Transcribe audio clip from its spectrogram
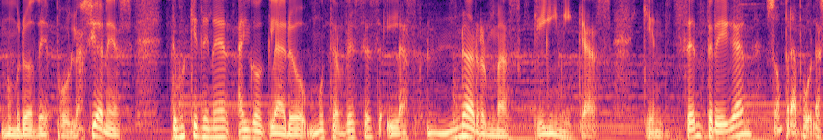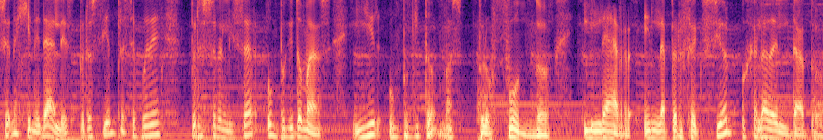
número de poblaciones. Tenemos que tener algo claro, muchas veces las normas clínicas que se entregan son para poblaciones generales, pero siempre se puede personalizar un poquito más ir un poquito más profundo, hilar en la perfección ojalá del dato.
